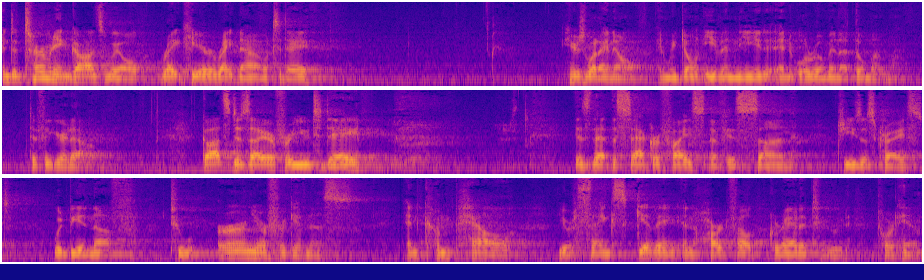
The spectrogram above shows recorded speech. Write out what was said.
In determining God's will right here, right now, today, here's what I know, and we don't even need an urim and a thummim to figure it out. God's desire for you today is that the sacrifice of his Son, Jesus Christ, would be enough to earn your forgiveness and compel your thanksgiving and heartfelt gratitude toward him.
